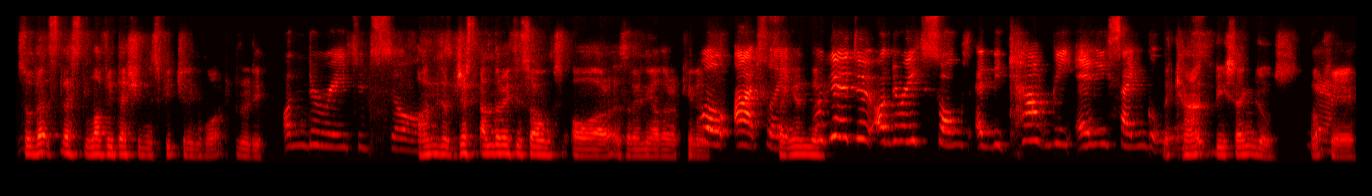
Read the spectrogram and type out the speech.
So that's this love edition is featuring what, Rudy? underrated songs. Under just underrated songs, or is there any other kind of Well, actually, we're gonna do underrated songs, and they can't be any singles. they can't be singles. Yeah. Okay.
